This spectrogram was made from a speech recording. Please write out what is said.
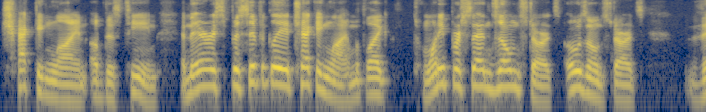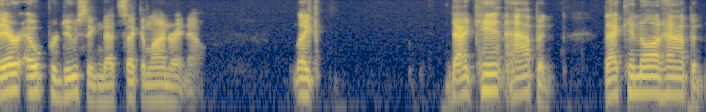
checking line of this team, and they are specifically a checking line with like twenty percent zone starts, ozone starts. They're out producing that second line right now. Like that can't happen. That cannot happen.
